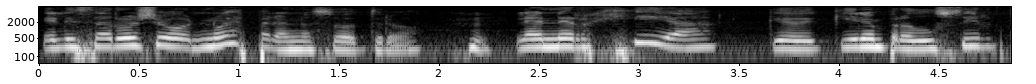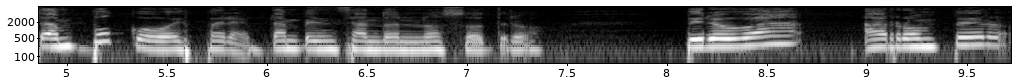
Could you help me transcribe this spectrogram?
El desarrollo no es para nosotros. La energía que quieren producir tampoco es para, están pensando en nosotros, pero va a romper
